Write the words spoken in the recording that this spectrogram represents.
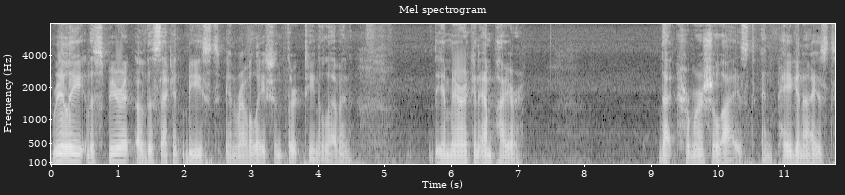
really the spirit of the second beast in Revelation 13:11, the American empire that commercialized and paganized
